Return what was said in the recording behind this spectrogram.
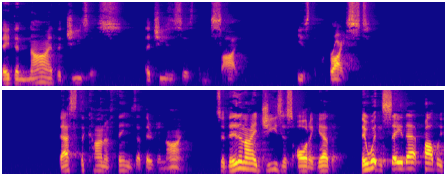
they deny the Jesus, that Jesus is the Messiah. He's the Christ. That's the kind of things that they're denying. So they deny Jesus altogether. They wouldn't say that probably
